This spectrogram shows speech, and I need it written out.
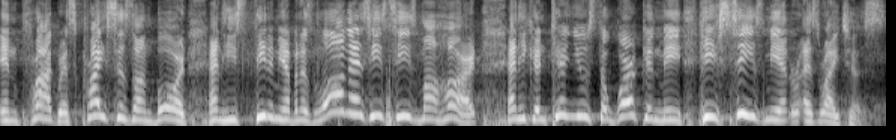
in progress. Christ is on board and he's feeding me up. And as long as he sees my heart and he continues to work in me, he sees me as righteous.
